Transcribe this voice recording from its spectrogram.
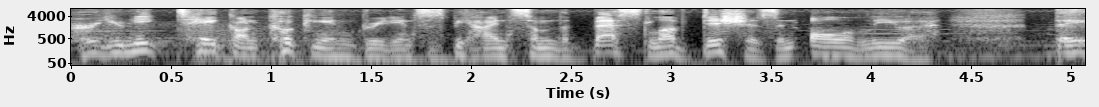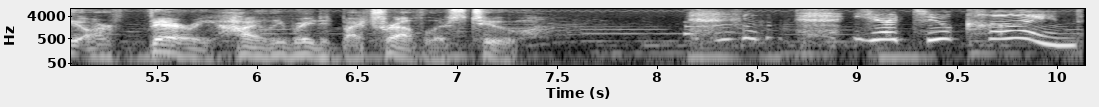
Her unique take on cooking ingredients is behind some of the best loved dishes in all of Liyue. They are very highly rated by travelers, too. You're too kind.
